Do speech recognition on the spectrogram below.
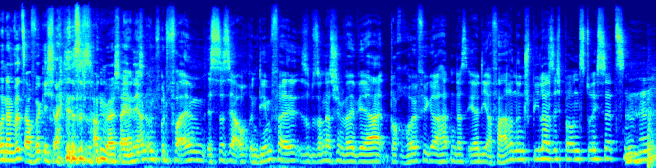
Und dann wird es auch wirklich seine Saison wahrscheinlich wahrscheinlich. Ja, und, und, vor allem ist das ja auch in dem Fall so besonders schön, weil wir ja doch häufiger hatten, dass eher die erfahrenen Spieler sich bei uns durchsetzen. Mhm.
